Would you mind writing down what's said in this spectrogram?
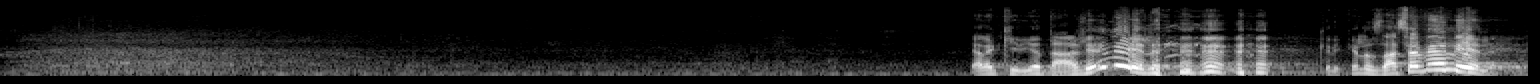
Ela queria dar a vermelha. queria que ele usasse a vermelha.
